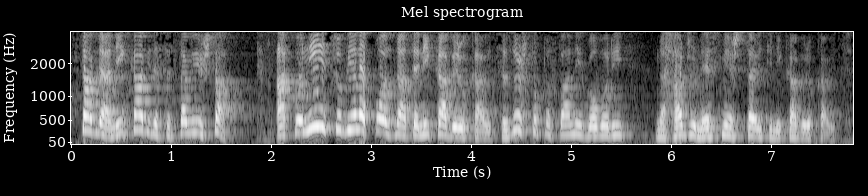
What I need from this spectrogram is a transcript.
stavlja nikab i da se stavlja šta? Ako nisu bile poznate nikab i rukavice, zašto poslanik govori na hađu ne smiješ staviti nikab i rukavice?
